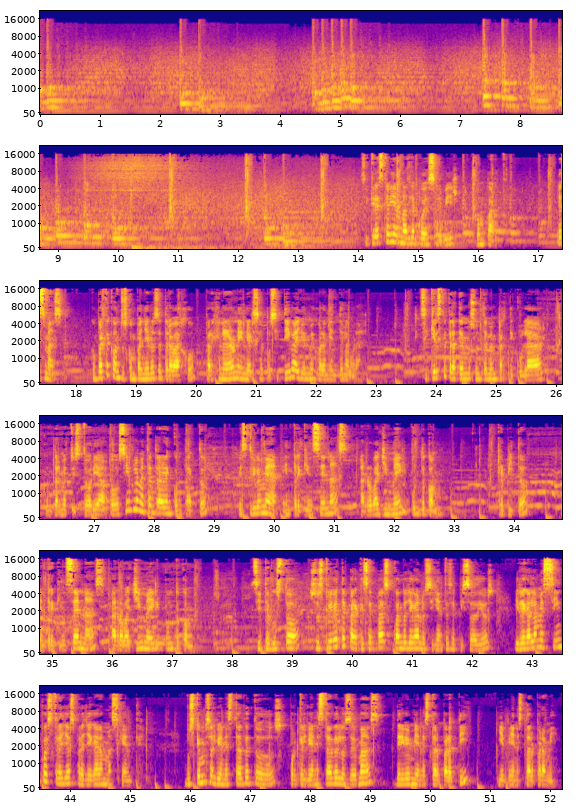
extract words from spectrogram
Si crees que a alguien más le puede servir, comparte. Es más, comparte con tus compañeros de trabajo para generar una inercia positiva y un mejor ambiente laboral. Si quieres que tratemos un tema en particular, contarme tu historia o simplemente entrar en contacto, escríbeme a entrequincenas.gmail.com. Repito, entrequincenas.gmail.com. Si te gustó, suscríbete para que sepas cuándo llegan los siguientes episodios y regálame 5 estrellas para llegar a más gente. Busquemos el bienestar de todos, porque el bienestar de los demás deriva en bienestar para ti y en bienestar para mí.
